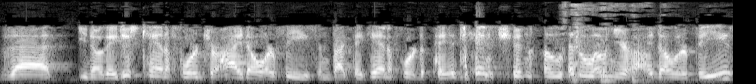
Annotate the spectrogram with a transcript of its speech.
that you know they just can't afford your high dollar fees. In fact, they can't afford to pay attention, let alone your high dollar fees.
